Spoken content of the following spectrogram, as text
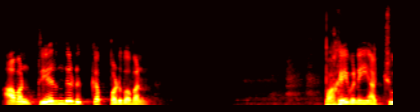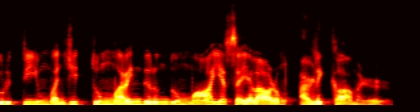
அவன் தேர்ந்தெடுக்கப்படுபவன். பகைவனை அச்சுறுத்தியும் வஞ்சித்தும் மறைந்திருந்தும் மாய செயலாலும் அழிக்காமல்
